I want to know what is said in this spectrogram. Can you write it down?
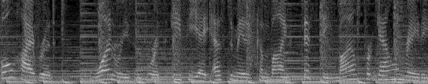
full hybrid. One reason for its EPA estimated combined 50 miles per gallon rating.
